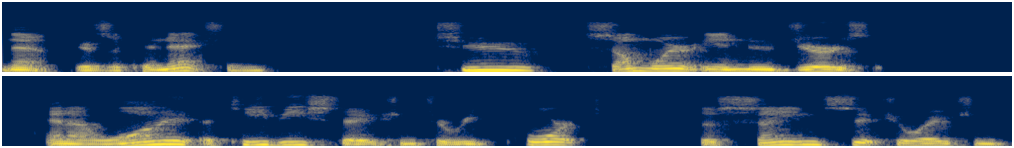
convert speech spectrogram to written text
Now, there's a connection to somewhere in New Jersey. And I wanted a TV station to report the same situation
